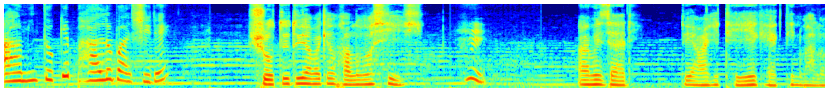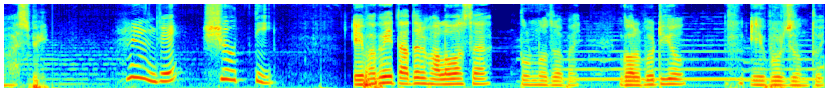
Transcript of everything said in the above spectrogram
আমি তোকে ভালোবাসি রে। সত্যি তুই আমাকে ভালোবাসিস? হুম। আমি জানি তুই আমাকে ঠিক একদিন ভালোবাসবি। হুম রে সত্যি। এভাবেই তাদের ভালোবাসা পূর্ণতা পায় গল্পটিও এ পর্যন্তই।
